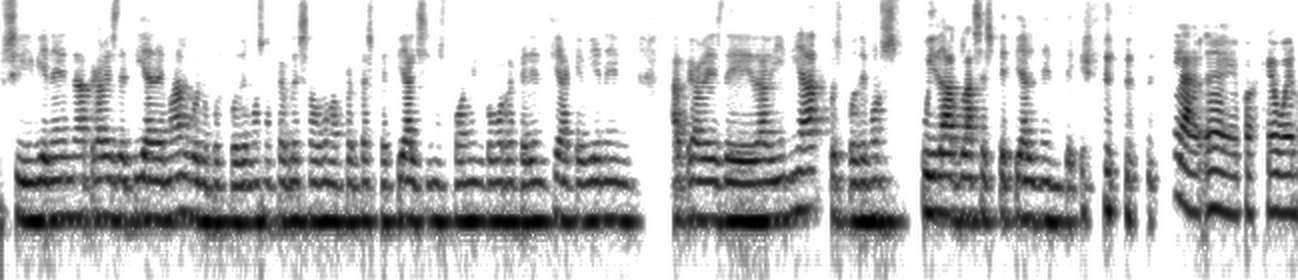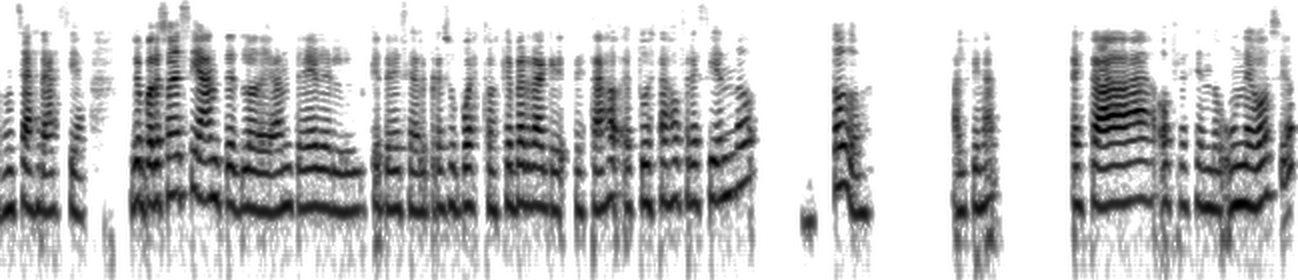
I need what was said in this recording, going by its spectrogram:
si vienen a través de ti, además, bueno, pues podemos hacerles alguna oferta especial. Si nos ponen como referencia que vienen a través de Davinia, pues podemos cuidarlas especialmente. Claro, eh, pues qué bueno, muchas gracias. Yo por eso decía antes, lo de antes del que te decía el presupuesto, es que es verdad que te estás, tú estás ofreciendo todo al final. Estás ofreciendo un negocio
